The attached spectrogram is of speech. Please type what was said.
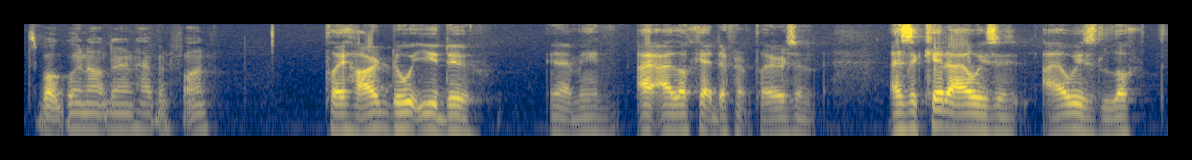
It's about going out there and having fun. Play hard, do what you do. You know what I mean? I, I look at different players and as a kid I always I always looked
